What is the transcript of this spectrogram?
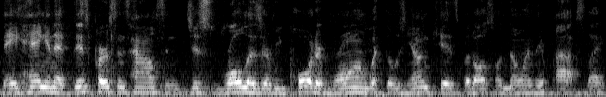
they hanging at this person's house and just roll as a reporter, wrong with those young kids, but also knowing their pops. Like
